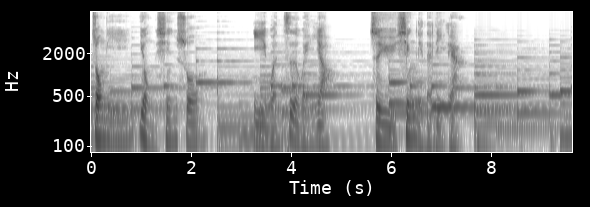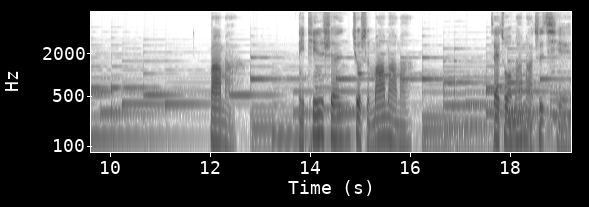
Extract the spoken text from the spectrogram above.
中医用心说，以文字为药，治愈心灵的力量。妈妈，你天生就是妈妈吗？在做妈妈之前，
